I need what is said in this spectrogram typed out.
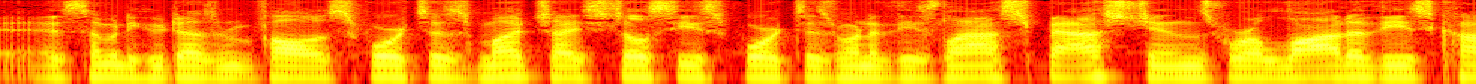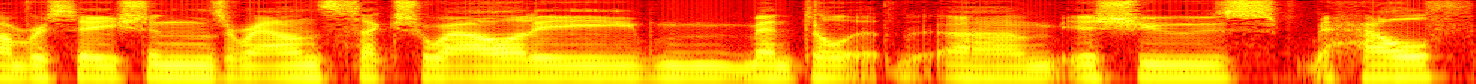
as somebody who doesn't follow sports as much. I still see sports as one of these last bastions where a lot of these conversations around sexuality, mental um, issues, health,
